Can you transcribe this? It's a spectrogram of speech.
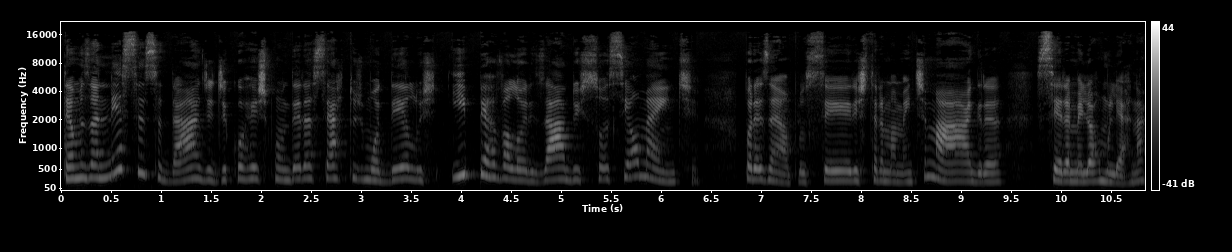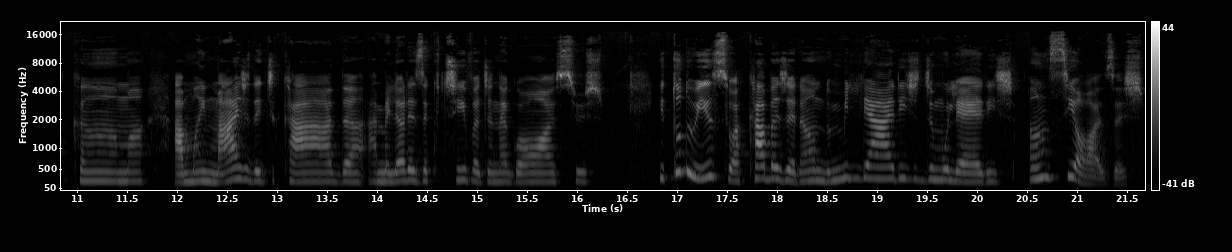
Temos a necessidade de corresponder a certos modelos hipervalorizados socialmente por exemplo, ser extremamente magra, ser a melhor mulher na cama, a mãe mais dedicada, a melhor executiva de negócios. E tudo isso acaba gerando milhares de mulheres ansiosas.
